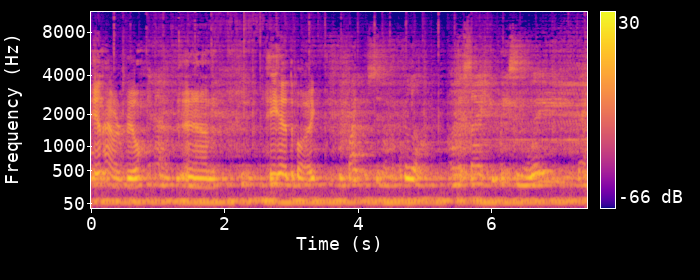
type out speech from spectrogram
in Howardville, and he had the bike. The bike was sitting on the corner on that same street, we sitting way back.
